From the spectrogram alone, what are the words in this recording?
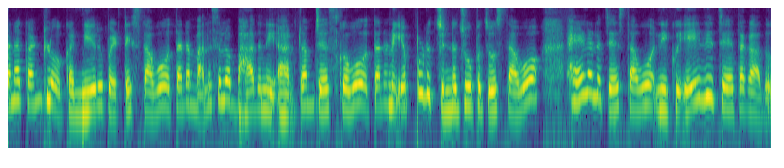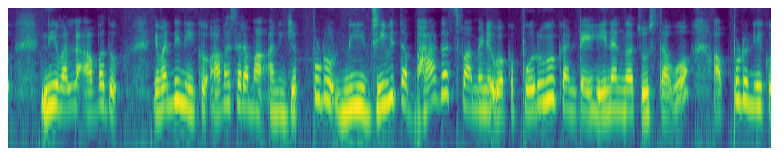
తన కంట్లో కన్నీరు పెట్టిస్తావో తన మనసులో బాధని అర్థం చేసుకోవో తనను ఎప్పుడు చిన్న చూపు చూస్తావో హేళన చేస్తావో నీకు ఏది చేత కాదు. నీ వల్ల అవ్వదు. ఇవన్నీ నీకు అవసరమా అని ఎప్పుడు నీ జీవిత భాగ భాగస్వామిని ఒక పొరుగు కంటే హీనంగా చూస్తావో అప్పుడు నీకు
